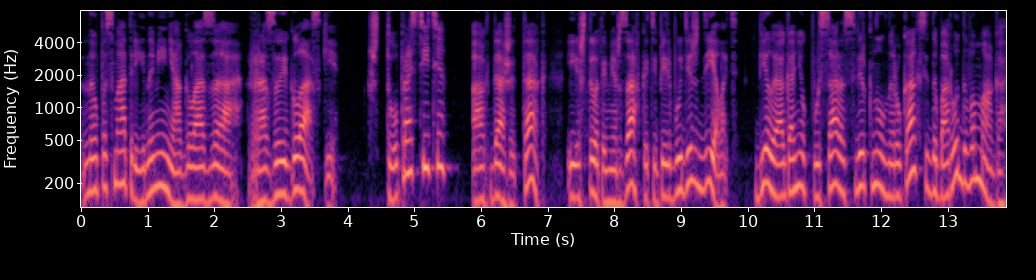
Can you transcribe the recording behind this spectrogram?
Ну, посмотри на меня, глаза, разуй глазки. Что, простите? Ах, даже так? И что ты, мерзавка, теперь будешь делать? Белый огонек пульсара сверкнул на руках седобородого мага.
